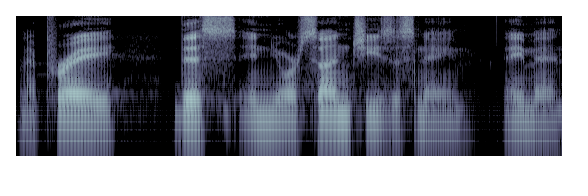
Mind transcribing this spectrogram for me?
And I pray this in your Son, Jesus' name. Amen.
